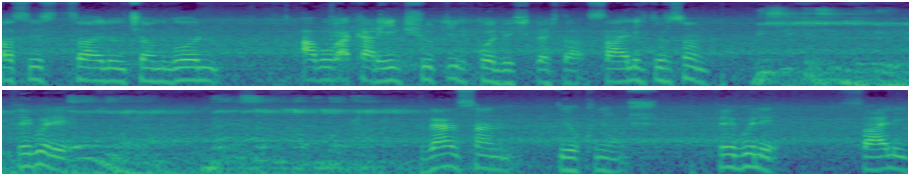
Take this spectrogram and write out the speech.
Asist Salih Uçan gol. Abubakar ilk şut ilk gol Beşiktaş'ta. Salih Dursun. Feguli. Vensan diye okunuyormuş. Feguli. Salih.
